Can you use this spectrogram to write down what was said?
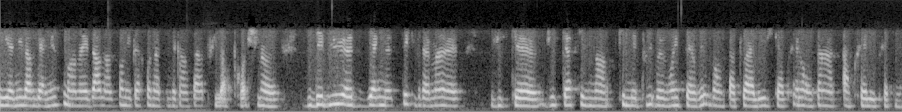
rayonner l'organisme en aidant, dans le fond, les personnes atteintes de cancer puis leurs proches. du début du diagnostic, vraiment jusqu'à jusqu'à ce qu'il n'ait plus besoin de service. Donc, ça peut aller jusqu'à très longtemps après les traitements.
